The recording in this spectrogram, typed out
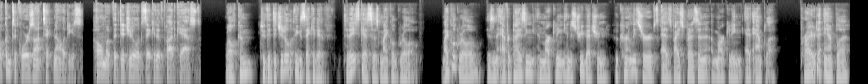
Welcome to Coruzant Technologies, home of the Digital Executive Podcast. Welcome to the Digital Executive. Today's guest is Michael Grillo. Michael Grillo is an advertising and marketing industry veteran who currently serves as Vice President of Marketing at Ampla. Prior to Ampla,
